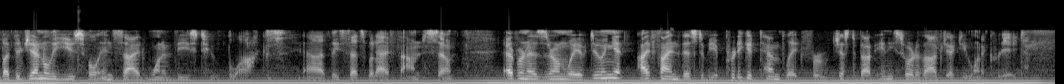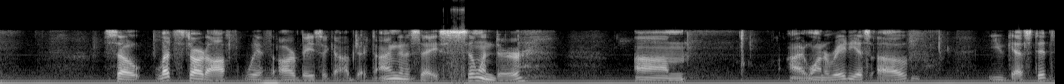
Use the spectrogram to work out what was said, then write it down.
but they're generally useful inside one of these two blocks. Uh, at least that's what I found. So everyone has their own way of doing it. I find this to be a pretty good template for just about any sort of object you want to create. So let's start off with our basic object. I'm going to say cylinder. Um, I want a radius of, you guessed it,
